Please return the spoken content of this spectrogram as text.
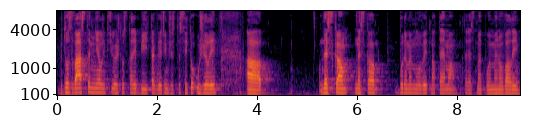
Kdo z vás jste měli příležitost tady být, tak věřím, že jste si to užili. A dneska, dneska budeme mluvit na téma, které jsme pojmenovali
